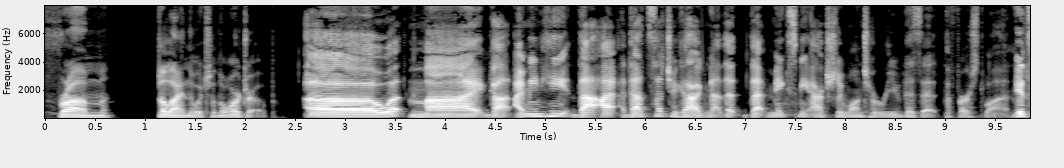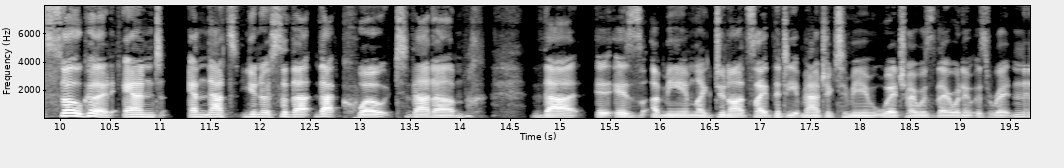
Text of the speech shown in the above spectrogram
from the Lion, the Witch, and the Wardrobe. Oh my god! I mean, he that I, that's such a gag. Now that that makes me actually want to revisit the first one. It's so good, and and that's you know so that that quote that um that is a meme like do not cite the deep magic to me, which I was there when it was written,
